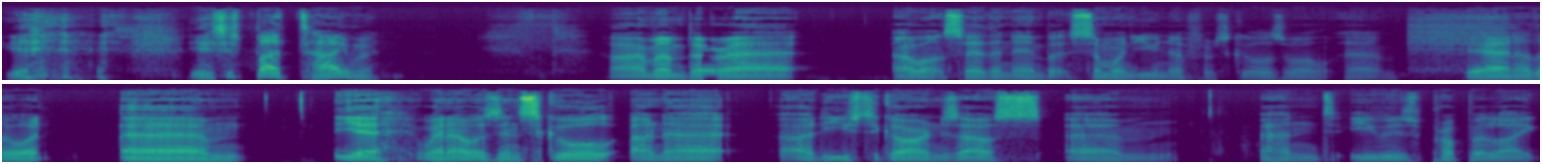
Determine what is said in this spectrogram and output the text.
Yeah, yeah, it's just bad timing. I remember, uh, I won't say the name, but someone you know from school as well. Um, Yeah, another one. um, yeah, when I was in school, and uh, I used to go around his house, um, and he was proper like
